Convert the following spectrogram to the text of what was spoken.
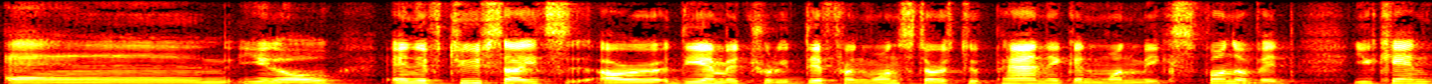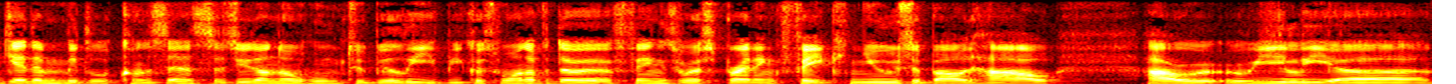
And you know, and if two sides are diametrically different, one starts to panic and one makes fun of it, you can't get a middle consensus. You don't know whom to believe because one of the things we're spreading fake news about how how really uh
